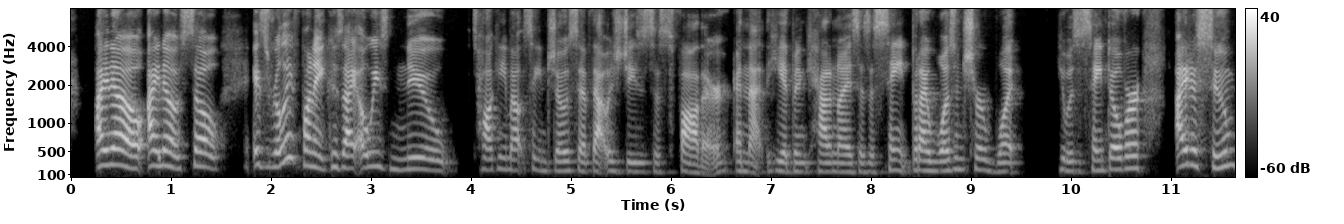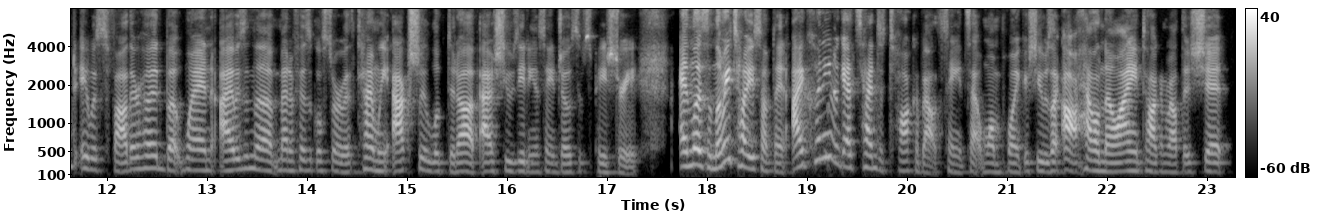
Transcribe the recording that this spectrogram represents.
I know, I know. So it's really funny because I always knew talking about St. Joseph, that was Jesus's father and that he had been canonized as a saint, but I wasn't sure what he was a saint over. I'd assumed it was fatherhood, but when I was in the metaphysical store with time, we actually looked it up as she was eating a St. Joseph's pastry. And listen, let me tell you something. I couldn't even get Tenn to talk about saints at one point because she was like, oh, hell no, I ain't talking about this shit.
